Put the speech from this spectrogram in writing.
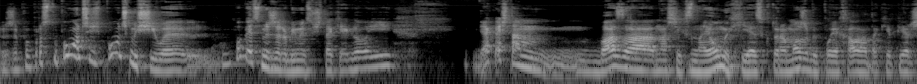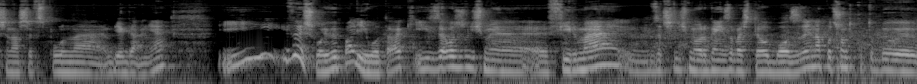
że po prostu połączyć, połączmy siły, powiedzmy, że robimy coś takiego i jakaś tam baza naszych znajomych jest, która może by pojechała na takie pierwsze nasze wspólne bieganie. I wyszło, i wypaliło, tak? I założyliśmy firmę, zaczęliśmy organizować te obozy. Na początku to były,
